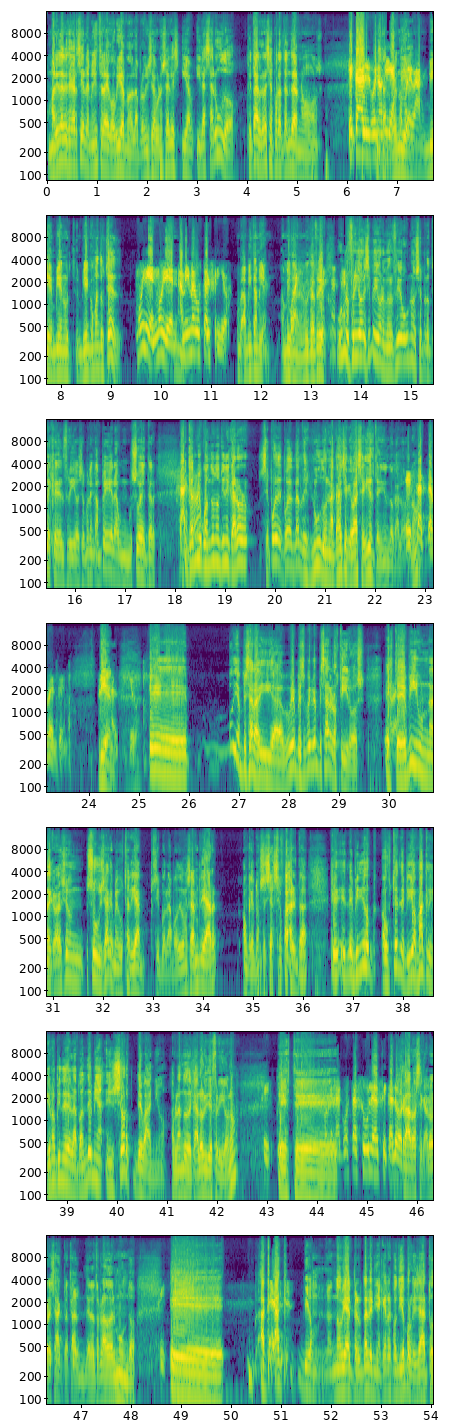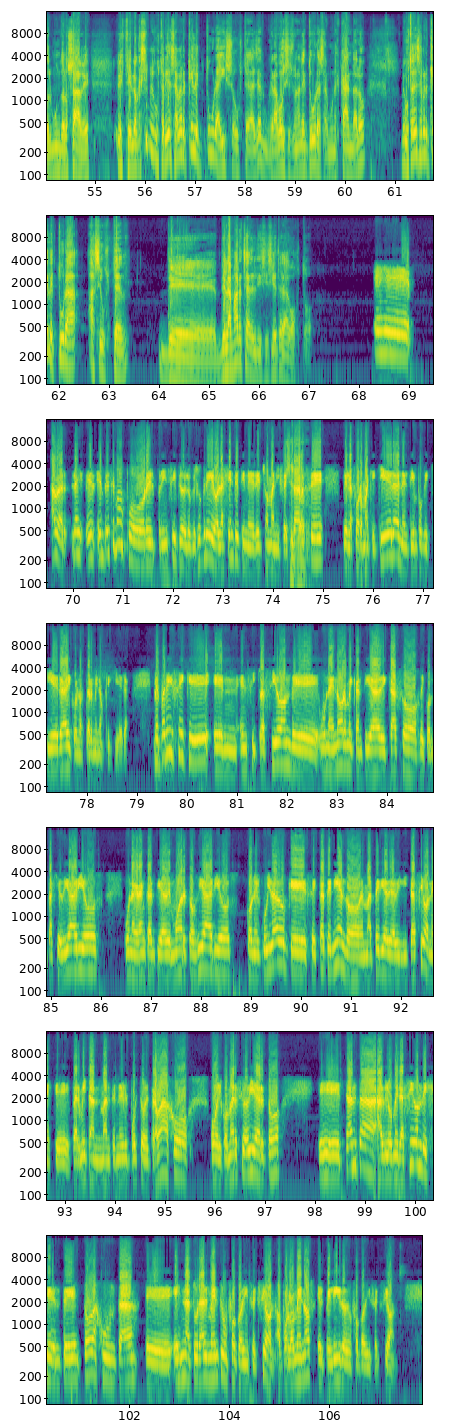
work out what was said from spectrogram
María Teresa García, la ministra de Gobierno de la provincia de Buenos Aires, y, y la saludo. ¿Qué tal? Gracias por atendernos. ¿Qué tal? Buenos días, ¿cómo le va? Bien, bien, bien, ¿cómo anda usted? Muy bien, muy bien. A mí me gusta el frío. A mí también. A mí también me gusta el frío. Uno el frío, siempre digo, el frío uno se protege del frío, se pone campera, un suéter. En cambio, cuando uno tiene calor, se puede, puede andar desnudo en la calle que va a seguir teniendo calor. ¿no? Exactamente. Bien. Eh, voy a empezar ahí, voy, a empezar, voy a empezar a los tiros. Este, vi una declaración suya que me gustaría, si la podemos ampliar, aunque no sé si hace falta, que le pidió, a usted le pidió a Macri que no opine de la pandemia en short de baño, hablando de calor y de frío, ¿no? Sí. Este, Porque en la costa azul hace calor. Claro, hace calor, exacto, están del otro lado del mundo. Sí. Eh, digo, no, voy a preguntarle ni a qué respondió porque ya todo el mundo lo sabe. Este, lo que sí me gustaría saber, ¿qué lectura hizo usted? Ayer grabó y hizo una lectura, es algún escándalo. Me gustaría saber qué lectura hace usted de, de la marcha del 17 de agosto. Eh, a ver, eh, empecemos por el principio de lo que yo creo. La gente tiene derecho a manifestarse de la forma que quiera, en el tiempo que quiera y con los términos que quiera. Me parece que en, en situación de una enorme cantidad de casos de contagio diarios, una gran cantidad de muertos diarios, con el cuidado que se está teniendo en materia de habilitaciones que permitan mantener el puesto de trabajo o el comercio abierto, eh, tanta aglomeración de gente, toda junta, eh, es naturalmente un foco de infección, o por lo menos el peligro de un foco de infección.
